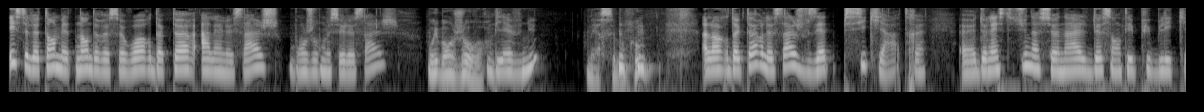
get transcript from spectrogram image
Et c'est le temps maintenant de recevoir Dr Alain Lesage. Bonjour, Monsieur Lesage. Oui, bonjour. Bienvenue. Merci beaucoup. Alors, docteur Lesage, vous êtes psychiatre euh, de l'Institut national de santé publique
